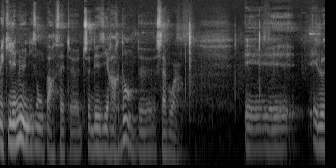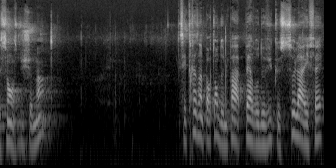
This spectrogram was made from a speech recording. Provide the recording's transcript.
mais qu'il est mu, disons, par cette, ce désir ardent de savoir, et, et le sens du chemin, c'est très important de ne pas perdre de vue que cela est fait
